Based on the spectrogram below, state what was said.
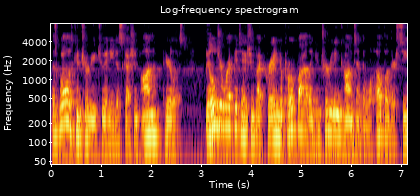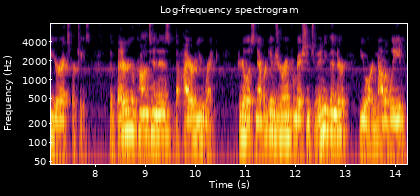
as well as contribute to any discussion on Peerlyst. Build your reputation by creating a profile and contributing content that will help others see your expertise. The better your content is, the higher you rank. Peerlyst never gives your information to any vendor. You are not a lead,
